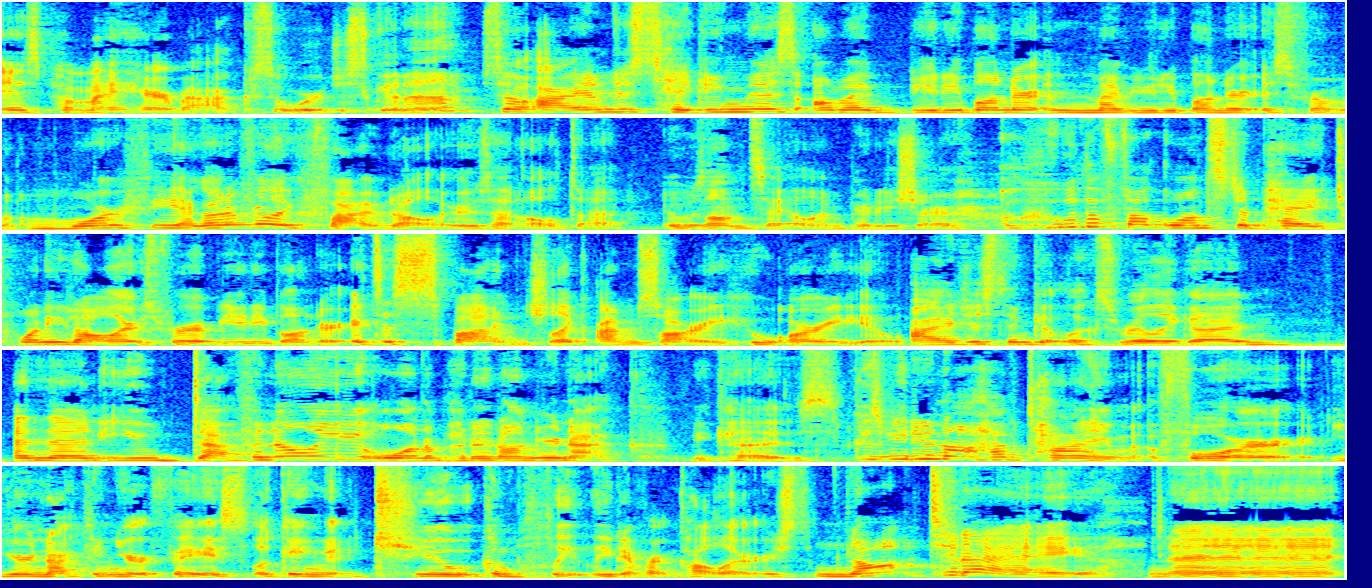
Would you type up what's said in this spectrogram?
is put my hair back. So we're just gonna, so I am just taking this on my beauty blender and my beauty blender is from Morphe. I got it for like $5 at Ulta. It was on sale, I'm pretty sure. Who the fuck wants to pay $20 for a beauty blender? It's a sponge. Like, I'm sorry, who are you? I just think it looks really good. And then you definitely want to put it on your neck because because we do not have time for your neck and your face looking two completely different colors. Not today.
